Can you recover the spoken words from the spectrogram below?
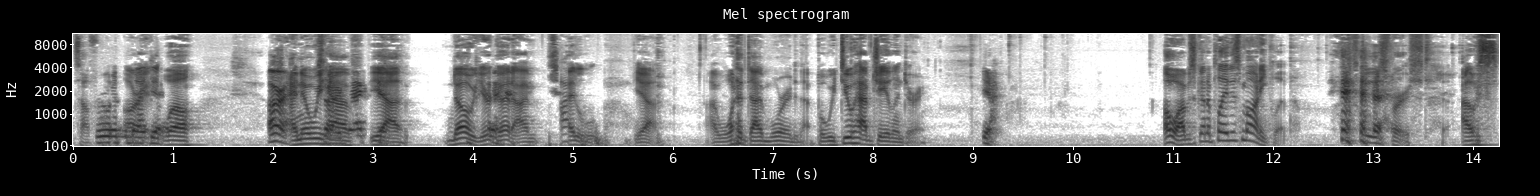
Tough one. All right. Well, all right. I know we Sorry, have. Yeah. No, you're good. I'm. I. Yeah. I want to dive more into that, but we do have Jalen Duren. Yeah. Oh, I was going to play this Monte clip. Let's do this first. I was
